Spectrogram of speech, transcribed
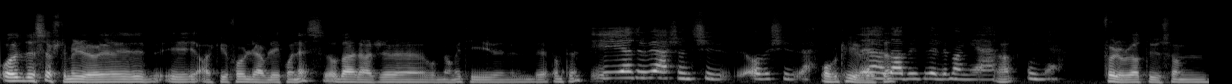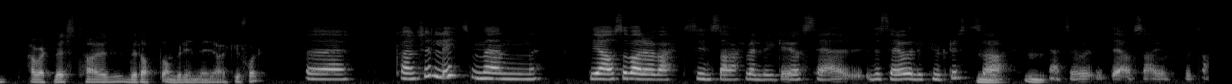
Og det største miljøet i IQ-Foil er vel i KNS, og der er det hvor mange ti brett omtrent? Jeg tror vi er sånn 20, over 20. Over 20 Ja, det har blitt veldig mange Ja. unge. Føler du at du som har vært best, har dratt andre inn i IQ-Foil? Eh, kanskje litt, men de har også bare vært, synes det har vært veldig gøy å se. Det ser jo veldig kult ut, så Mm. jeg tror det også har hjulpet, da.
